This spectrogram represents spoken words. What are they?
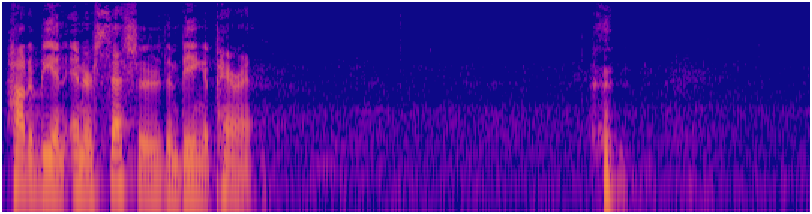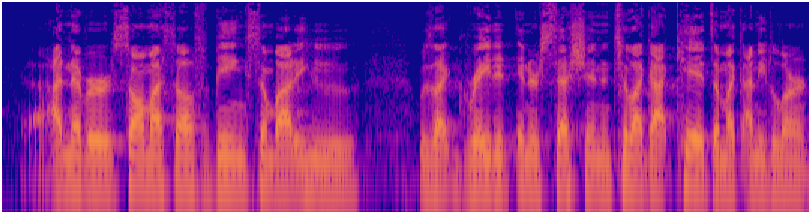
how to be an intercessor than being a parent. I never saw myself being somebody who was like at intercession until I got kids. I'm like, I need to learn.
